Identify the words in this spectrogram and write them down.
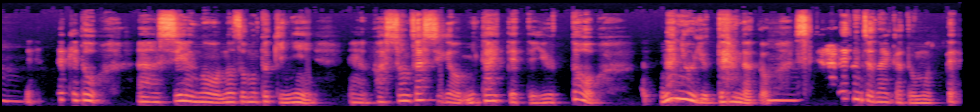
うん、だけどあ支援を望む時にえファッション雑誌を見たいってって言うと何を言ってるんだと、うん、捨てられるんじゃないかと思って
